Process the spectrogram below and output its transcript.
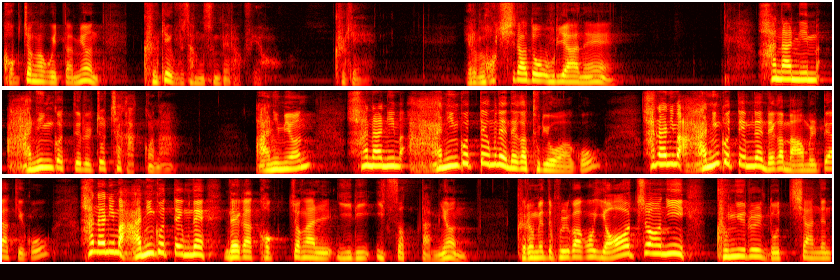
걱정하고 있다면 그게 우상숭배라고요. 그게 여러분 혹시라도 우리 안에 하나님 아닌 것들을 쫓아갔거나 아니면 하나님 아닌 것 때문에 내가 두려워하고 하나님 아닌 것 때문에 내가 마음을 빼앗기고 하나님 아닌 것 때문에 내가 걱정할 일이 있었다면 그럼에도 불구하고 여전히 긍휼을 놓지 않는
